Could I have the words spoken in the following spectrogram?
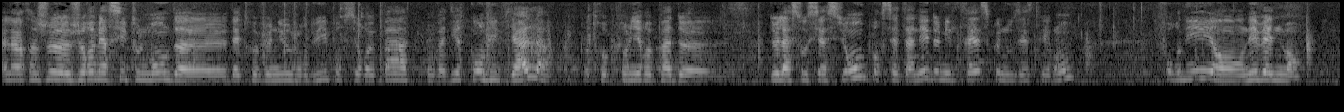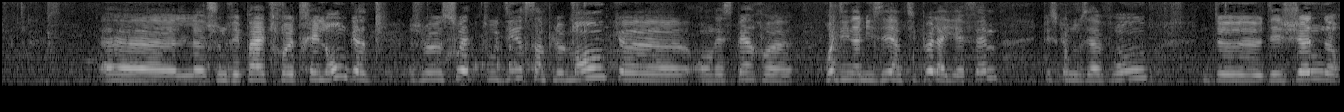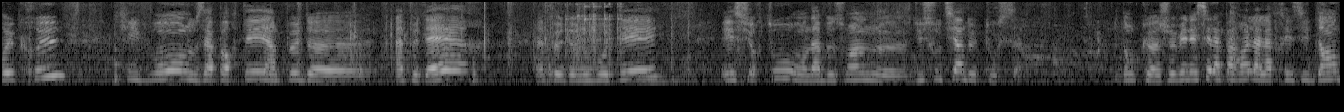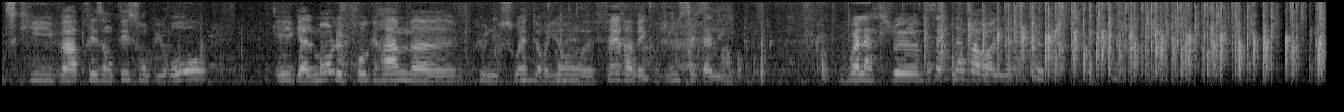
Alors, je, remercie tout le monde euh, d'être venu aujourd'hui pour ce repas, on va dire, convivial, notre premier repas de, de l'association pour cette année 2013 que nous espérons fourni en événements. Euh, je ne vais pas être très longue. Je souhaite vous dire simplement qu'on espère euh, redynamiser un petit peu la IFM puisque nous avons de- des jeunes recrues qui vont nous apporter un peu de- un peu d'air, un peu de nouveauté et surtout on a besoin euh, du soutien de tous. Donc euh, je vais laisser la parole à la présidente qui va présenter son bureau et également le programme euh, que nous souhaiterions faire avec vous cette année. Voilà, je cède la parole.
